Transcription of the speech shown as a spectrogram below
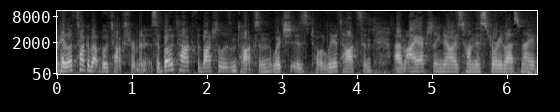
Okay, let's talk about Botox for a minute. So, Botox, the botulism toxin, which is totally a toxin. Um, I actually know, I was telling this story last night,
